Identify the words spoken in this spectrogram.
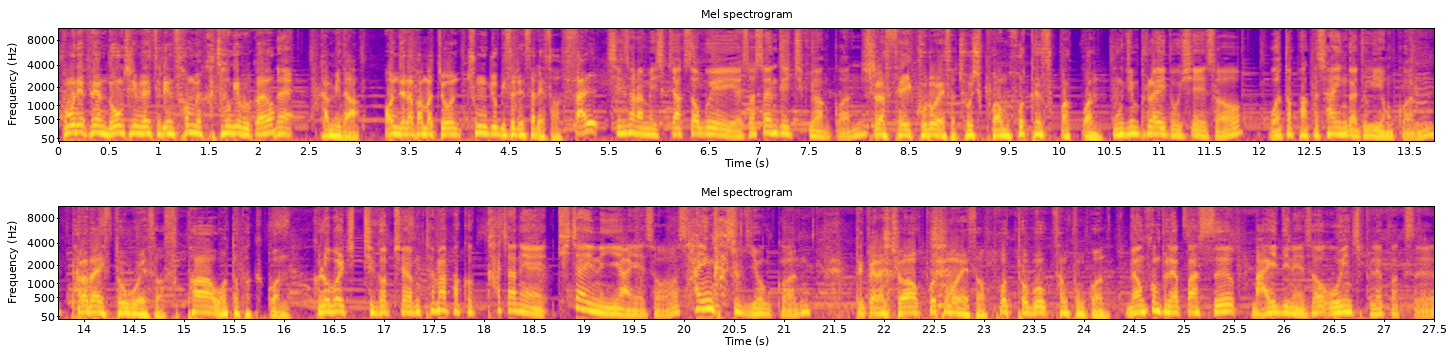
구몬 FM 노홍철님에서 드린 선물 같이 소개해볼까요? 네. 갑니다. 언제나 밥맛 좋은 충주 미소진 쌀에서 쌀, 신선함의 시작 서브웨이에서 샌드위치 교환권, 시라스테이 구로에서 조식 포함 호텔 숙박권, 웅진 플레이 도시에서 워터파크 4인 가족 이용권, 파라다이스 도고에서 스파 워터파크권, 글로벌 직업체험 테마파크 카자네 키자니아에서 4인 가족 이용권, 특별한 추억 포토몬에서 포토북 상품권, 명품 블랙박스 마이딘에서 5인치 블랙박스,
